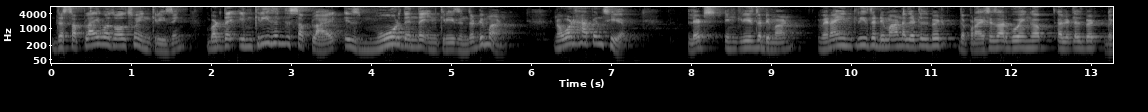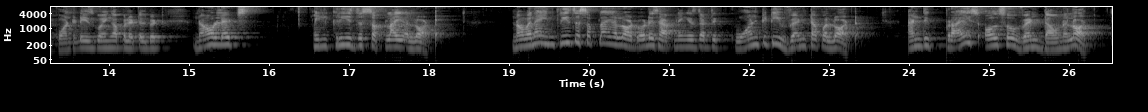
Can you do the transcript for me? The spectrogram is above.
the supply was also increasing, but the increase in the supply is more than the increase in the demand. Now what happens here? Let's increase the demand. When I increase the demand a little bit, the prices are going up a little bit, the quantity is going up a little bit. Now let's increase the supply a lot. Now when I increase the supply a lot, what is happening is that the quantity went up a lot and the price also went down a lot.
